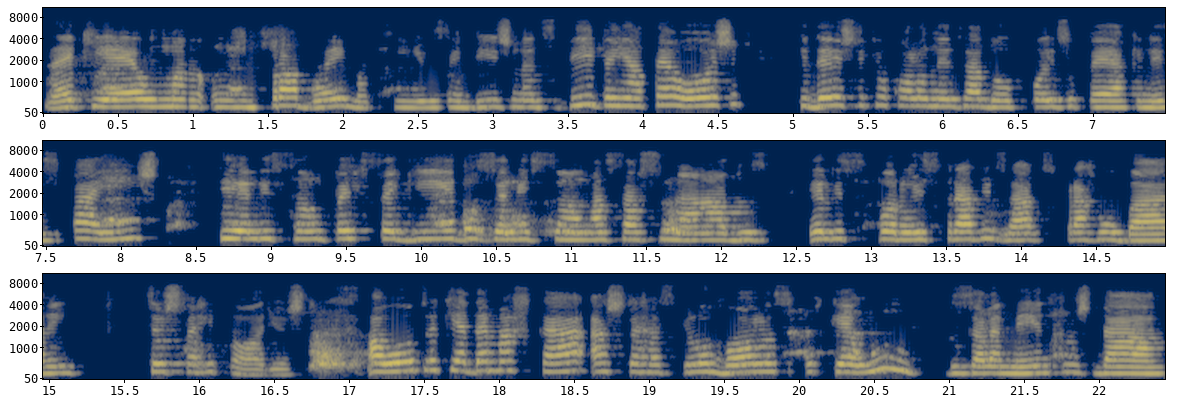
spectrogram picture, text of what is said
né? que é uma, um problema que os indígenas vivem até hoje, que desde que o colonizador pôs o pé aqui nesse país, que eles são perseguidos, eles são assassinados, eles foram escravizados para roubarem seus territórios. A outra que é demarcar as terras quilombolas, porque é um dos elementos da,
